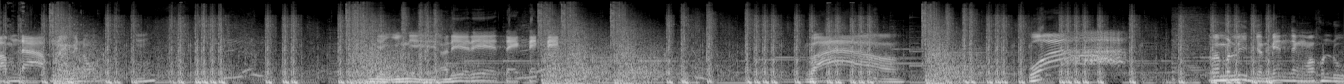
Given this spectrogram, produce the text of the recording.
ลำดาบหน่อยไหมน้องอย่ายิงนี่อันนี้อันนี้แตกแตกแตกว้า ว้าวมันมาลิ่นกันแม่นจังวะคนดู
